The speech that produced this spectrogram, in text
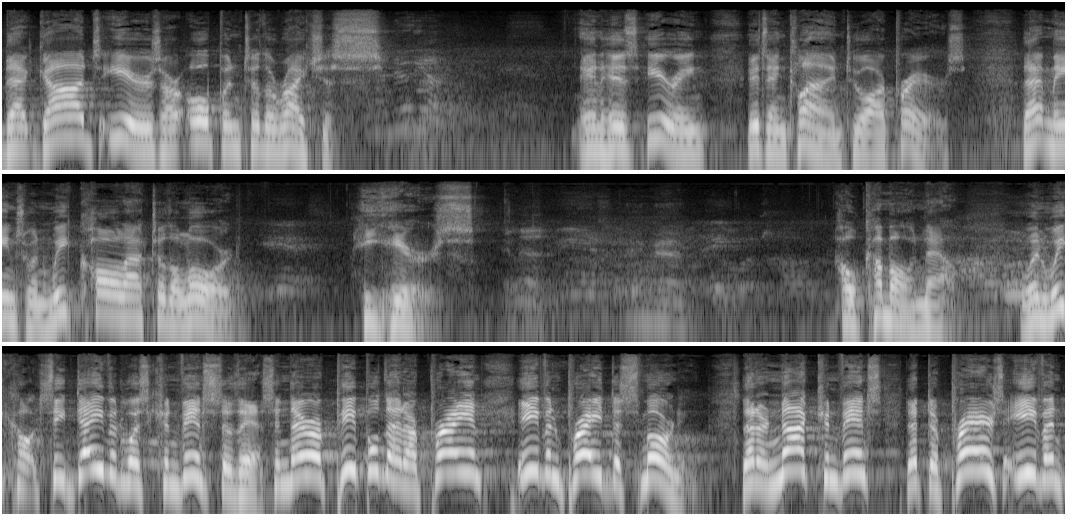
that God's ears are open to the righteous. And his hearing is inclined to our prayers. That means when we call out to the Lord, he hears. Oh, come on now. When we call, see, David was convinced of this, and there are people that are praying, even prayed this morning, that are not convinced that their prayers even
